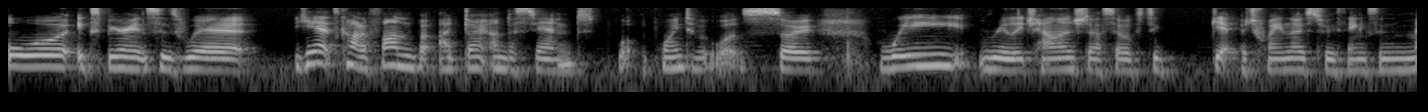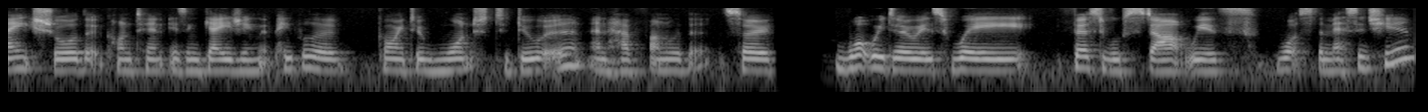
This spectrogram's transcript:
or experiences where yeah, it's kind of fun, but I don't understand what the point of it was. So we really challenged ourselves to get between those two things and make sure that content is engaging, that people are going to want to do it and have fun with it. So what we do is we first of all start with what's the message here.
